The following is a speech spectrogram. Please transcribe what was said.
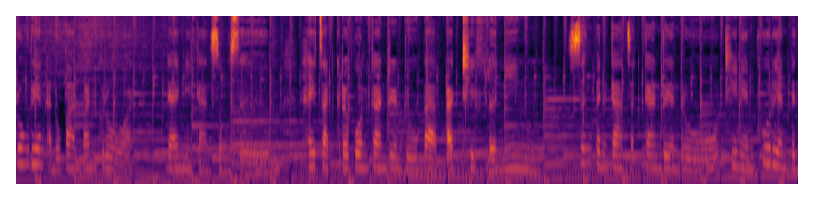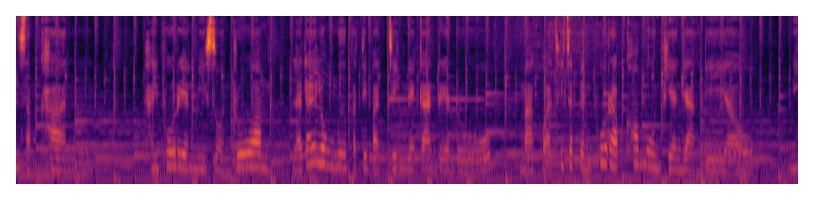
โรงเรียนอนุบาลบ้านกรวด ได้มีการส่งเสริม ให้จัดกระบวนการเรียนรู้แบบ active learning ซึ่งเป็นการจัดการเรียนรู้ที่เน้นผู้เรียนเป็นสำคัญ ให้ผู้เรียนมีส่วนร่วม และได้ลงมือปฏิบัติจริงในการเรียนรู้ มากกว่าที่จะเป็นผู้รับข้อมูลเพียงอย่างเดียว มี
